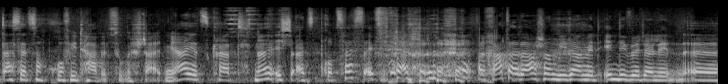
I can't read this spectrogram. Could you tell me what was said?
Das jetzt noch profitabel zu gestalten. Ja, jetzt gerade ne, ich als Prozessexpertin ratter da schon wieder mit individuellen äh,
